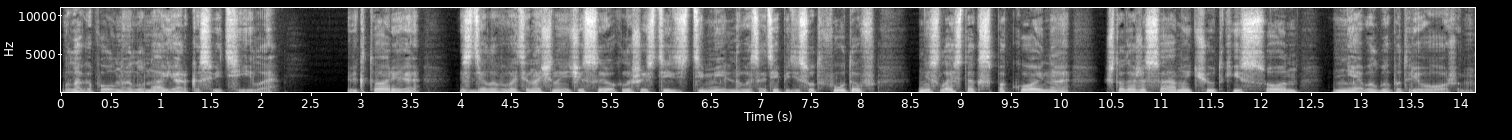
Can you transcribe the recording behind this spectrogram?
благо полная луна ярко светила. Виктория, сделав в эти ночные часы около 60 миль на высоте 500 футов, неслась так спокойно, что даже самый чуткий сон не был бы потревожен.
